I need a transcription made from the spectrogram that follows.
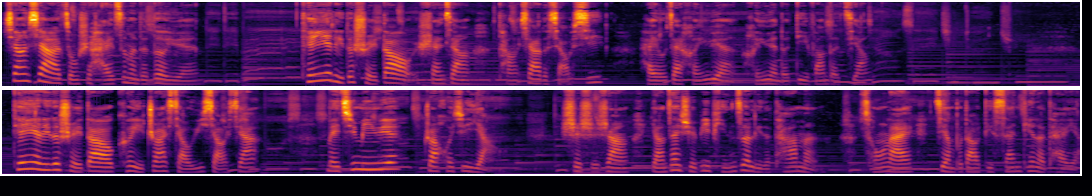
乡下总是孩子们的乐园。田野里的水稻，山上淌下的小溪，还有在很远很远的地方的江。田野里的水稻可以抓小鱼小虾，美其名曰抓回去养。事实上，养在雪碧瓶子里的它们，从来见不到第三天的太阳。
